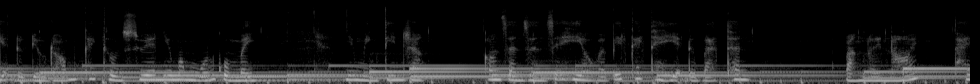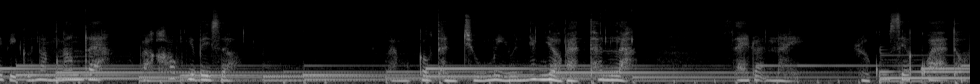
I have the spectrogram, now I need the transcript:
hiện được điều đó một cách thường xuyên như mong muốn của mình, nhưng mình tin rằng con dần dần sẽ hiểu và biết cách thể hiện được bản thân bằng lời nói thay vì cứ nằm năn ra và khóc như bây giờ câu thần chú mình luôn nhắc nhở bản thân là giai đoạn này rồi cũng sẽ qua thôi.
